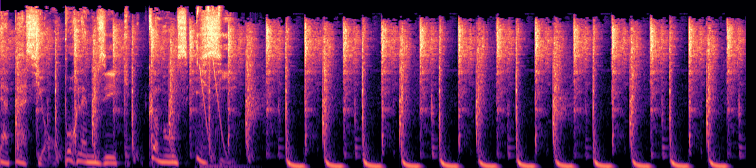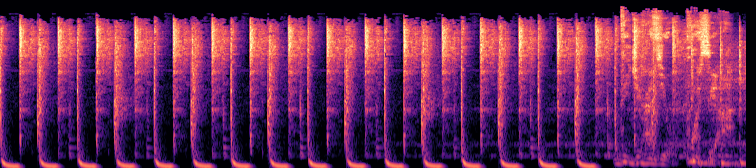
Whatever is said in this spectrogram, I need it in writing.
La passion pour la musique commence ici. Votre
